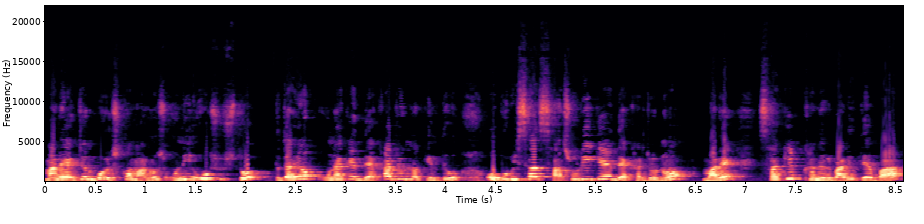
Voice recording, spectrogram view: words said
মানে একজন বয়স্ক মানুষ, উনি অসুস্থ, তো যাই হোক ওনাকে দেখার জন্য কিন্তু অপবিশ্বাস শাশুড়িকে দেখার জন্য মানে সাকিব খানের বাড়িতে বা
